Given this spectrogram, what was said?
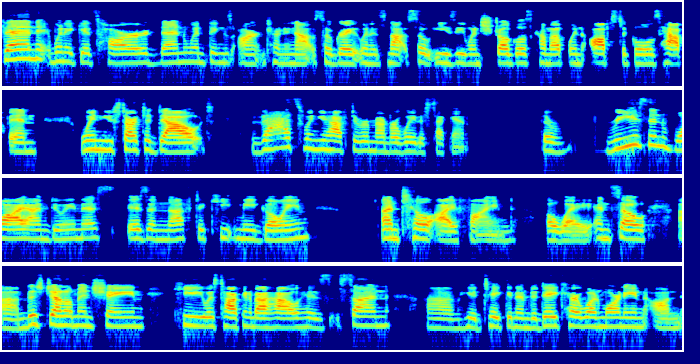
then when it gets hard, then when things aren't turning out so great, when it's not so easy, when struggles come up, when obstacles happen, when you start to doubt, that's when you have to remember wait a second. The reason why I'm doing this is enough to keep me going until I find a way. And so, um, this gentleman, Shane, he was talking about how his son, um, he had taken him to daycare one morning on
